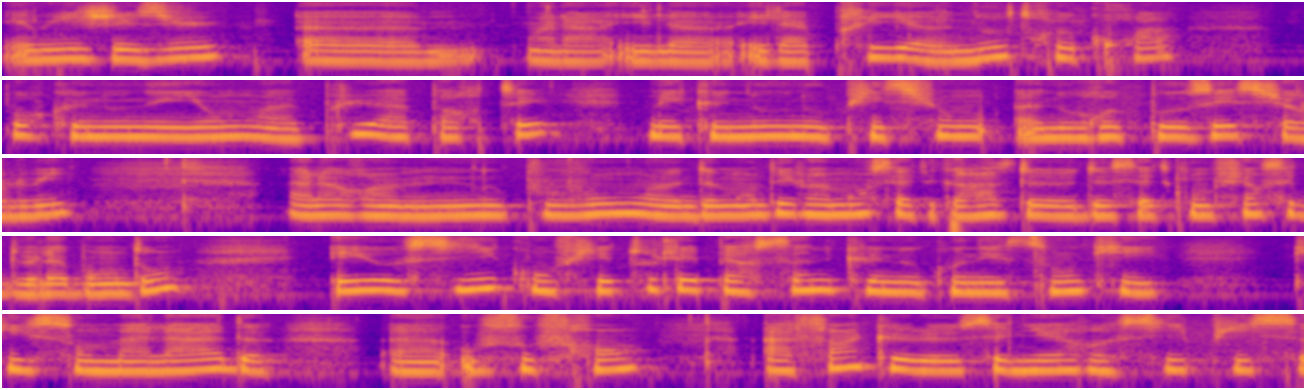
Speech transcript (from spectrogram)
Et oui, Jésus, euh, voilà, il, il, a pris notre croix pour que nous n'ayons plus à porter, mais que nous, nous puissions nous reposer sur lui. Alors nous pouvons demander vraiment cette grâce de, cette confiance et de l'abandon, et aussi confier toutes les personnes que nous connaissons qui, qui sont malades euh, ou souffrants, afin que le Seigneur aussi puisse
